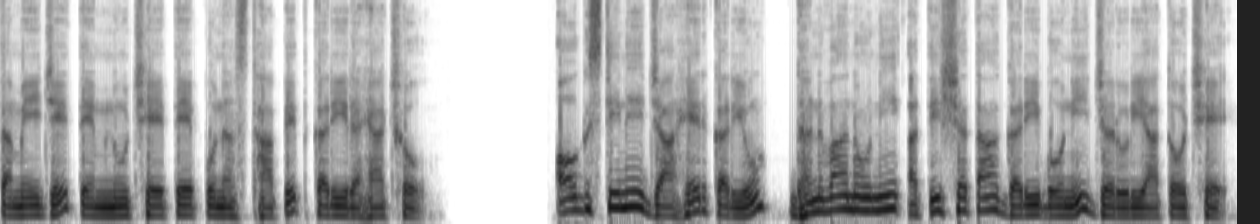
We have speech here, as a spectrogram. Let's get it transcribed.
તમે જે તેમનું છે તે પુનઃસ્થાપિત કરી રહ્યા છો. ઓગસ્ટીને જાહેર કર્યું, ધનવાનોની અતિશયતા ગરીબોની જરૂરિયાતો છે.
